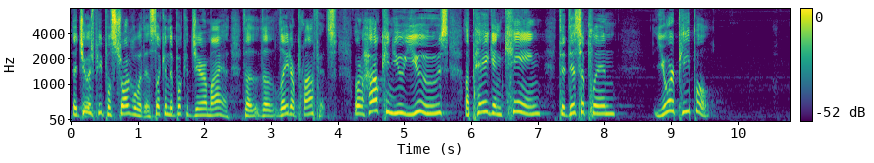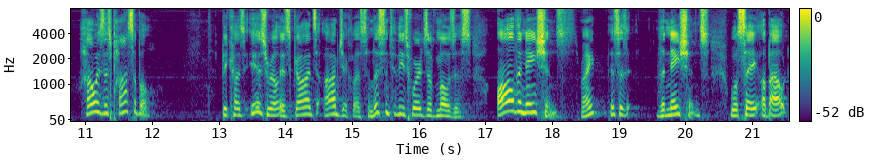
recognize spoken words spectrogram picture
The Jewish people struggle with this. Look in the book of Jeremiah, the, the later prophets. Lord, how can you use a pagan king to discipline your people? How is this possible? Because Israel is God's object lesson. Listen to these words of Moses. All the nations, right? This is the nations, will say about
